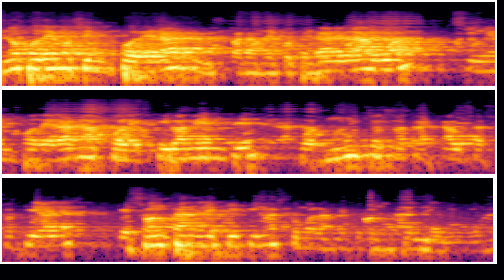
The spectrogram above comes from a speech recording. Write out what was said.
no podemos empoderarnos para recuperar el agua sin empoderarnos colectivamente por muchas otras causas sociales que son tan legítimas como la recuperación del agua.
